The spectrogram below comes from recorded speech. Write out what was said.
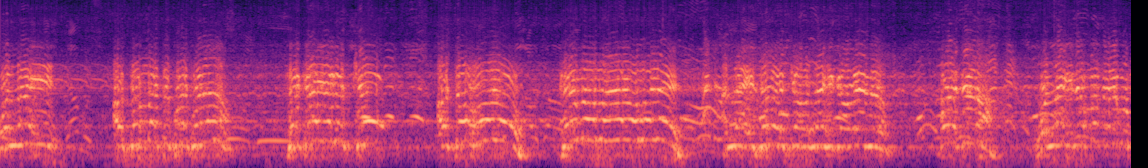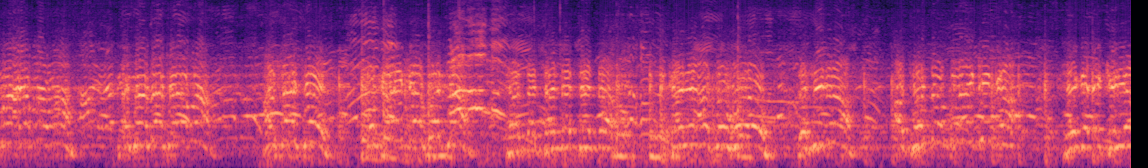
wallahi a kan mai da fata sai ya gaske. A ta hore kai ma ba yaro ba ne Allah ya isa da wallahi ga wani ba jira wallahi idan ba zai ba ya ba kasa za ta yaba hasashe ko kai ka kwata tanda tanda tanda kane a san horo da sina a tanda gonakin ka sai ga da kariya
